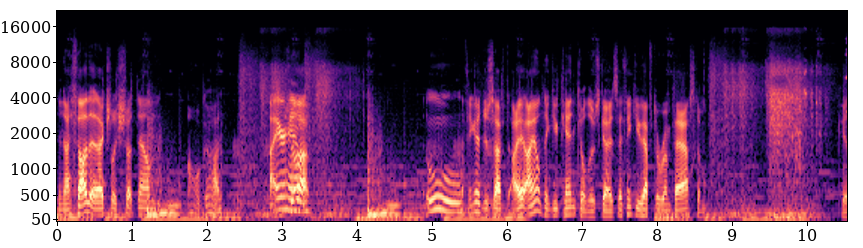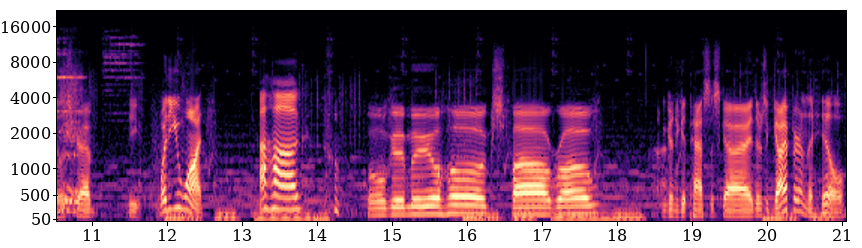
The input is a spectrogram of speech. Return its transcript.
And I thought it actually shut down. Oh god. Fire Shut him. up. Ooh. I think I just have to. I, I don't think you can kill those guys. I think you have to run past them. Okay, let's grab the. What do you want? A hug. Oh, give me a hug, Spyro. I'm gonna get past this guy. There's a guy up there on the hill.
